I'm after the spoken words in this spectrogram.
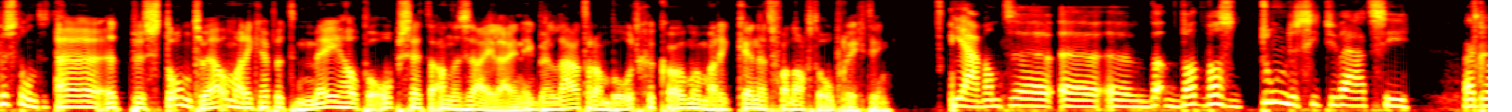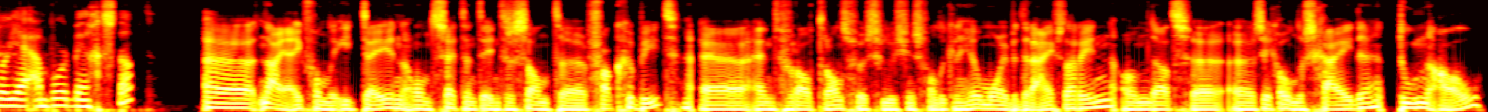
bestond het? Eh, het bestond wel, maar ik heb het mee helpen opzetten aan de zijlijn. Ik ben later aan boord gekomen, maar ik ken het vanaf de oprichting. ja, want wa- wat was toen de situatie waardoor jij aan boord bent gestapt? Eh, nou ja, ik vond de IT een ontzettend interessant eh, vakgebied. Eh, en vooral Transfer Solutions vond ik een heel mooi bedrijf daarin. Omdat ze zich onderscheiden, toen al,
